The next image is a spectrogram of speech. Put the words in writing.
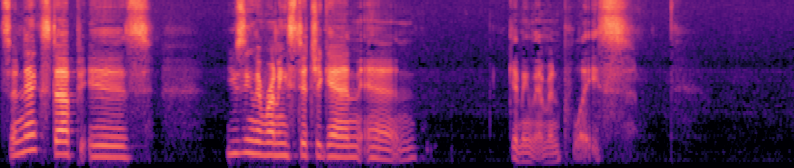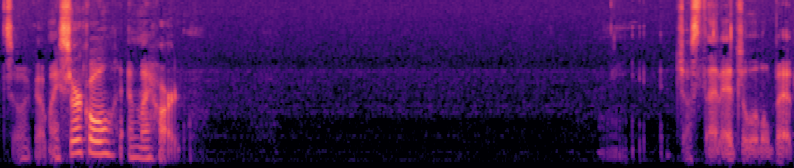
So next up is using the running stitch again and getting them in place. So I've got my circle and my heart. Adjust that edge a little bit.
